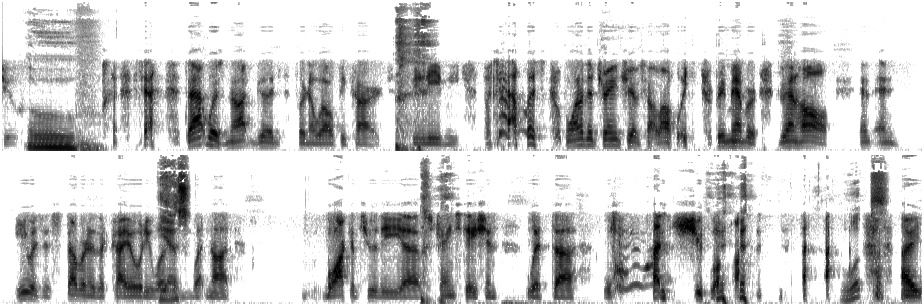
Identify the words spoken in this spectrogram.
shoe. Ooh. that, that was not good for Noel Picard, believe me. But that was one of the train trips I'll always remember. Glenn Hall, and, and he was as stubborn as a coyote was yes. and whatnot. Walking through the uh, train station with uh, one shoe on. Whoops! I,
